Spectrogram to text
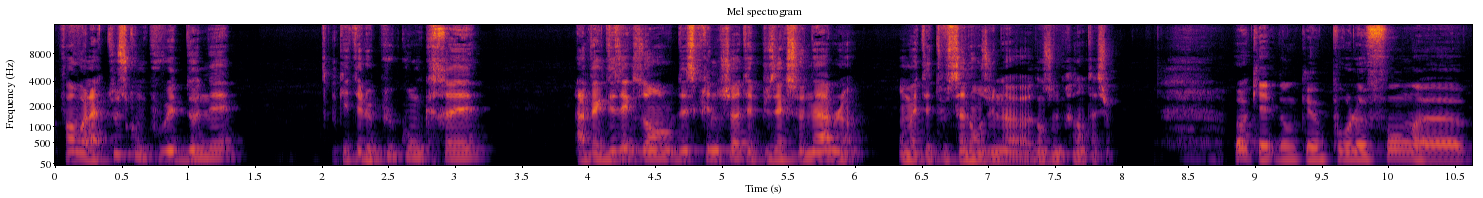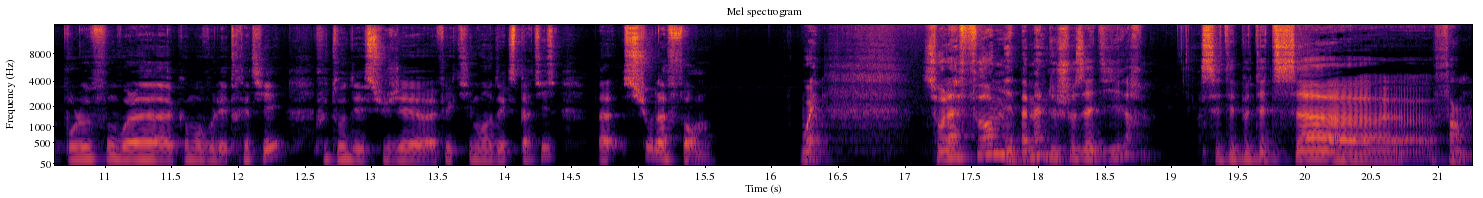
enfin voilà, tout ce qu'on pouvait donner qui était le plus concret, avec des exemples, des screenshots et le plus actionnable, on mettait tout ça dans une, dans une présentation. Ok, donc euh, pour le fond, euh, pour le fond, voilà comment vous les traitiez, plutôt des sujets euh, effectivement d'expertise. Sur la forme. Ouais, sur la forme, il y a pas mal de choses à dire. C'était peut-être ça, enfin,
